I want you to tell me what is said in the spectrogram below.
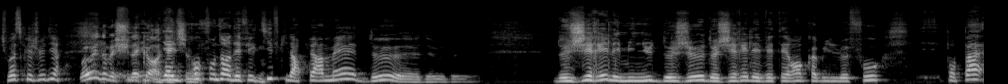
Tu vois ce que je veux dire? Ouais, ouais, non, mais je suis d'accord. il y a une profondeur d'effectif qui leur permet de, de, de, de gérer les minutes de jeu, de gérer les vétérans comme il le faut, pour pas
